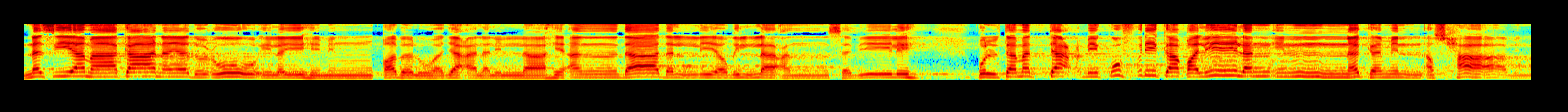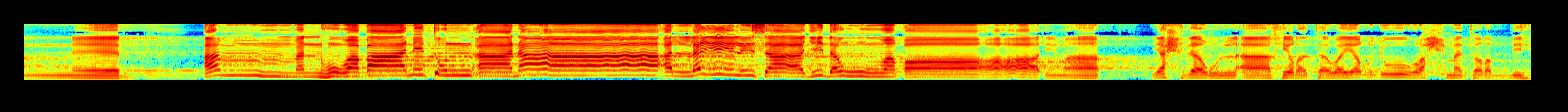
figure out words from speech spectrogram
نسي ما كان يدعو إليه من قبل وجعل لله أندادا ليضل عن سبيله. قل تمتع بكفرك قليلا إنك من أصحاب النار. أمن هو قانت آناء الليل ساجدا وقائما. يحذر الآخرة ويرجو رحمة ربه.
